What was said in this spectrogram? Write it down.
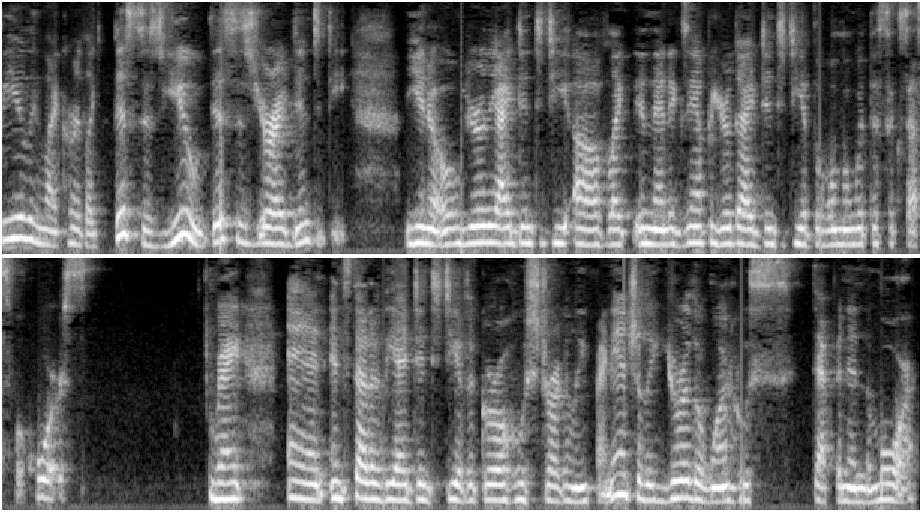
feeling like her, like this is you, this is your identity. You know, you're the identity of, like in that example, you're the identity of the woman with the successful course right? And instead of the identity of the girl who's struggling financially, you're the one who's stepping in the more,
